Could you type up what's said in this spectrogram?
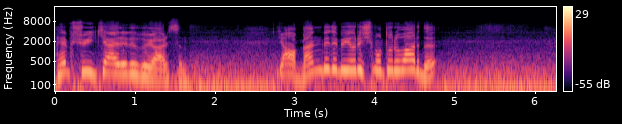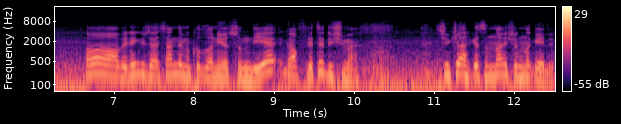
Hep şu hikayeleri duyarsın. Ya bende de bir yarış motoru vardı. Aa abi ne güzel sen de mi kullanıyorsun diye gaflete düşme. Çünkü arkasından şunu gelir.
